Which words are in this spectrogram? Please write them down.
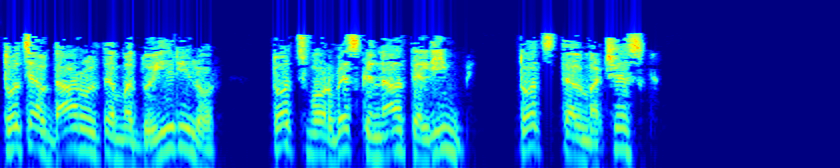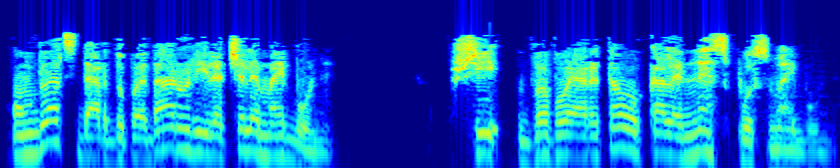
Toți au darul tămăduirilor, toți vorbesc în alte limbi, toți tălmăcesc. Umblați dar după darurile cele mai bune și vă voi arăta o cale nespus mai bună.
